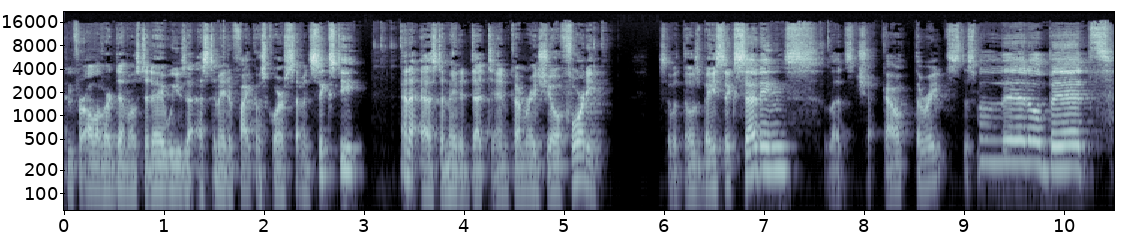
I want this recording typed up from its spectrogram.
and for all of our demos today, we use an estimated FICO score of 760 and an estimated debt to income ratio of 40. So with those basic settings, let's check out the rates. This a little bit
